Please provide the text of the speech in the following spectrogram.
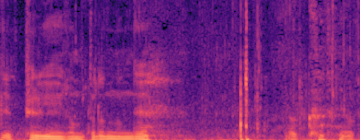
실필기 좀 들었는데. 여기 여기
